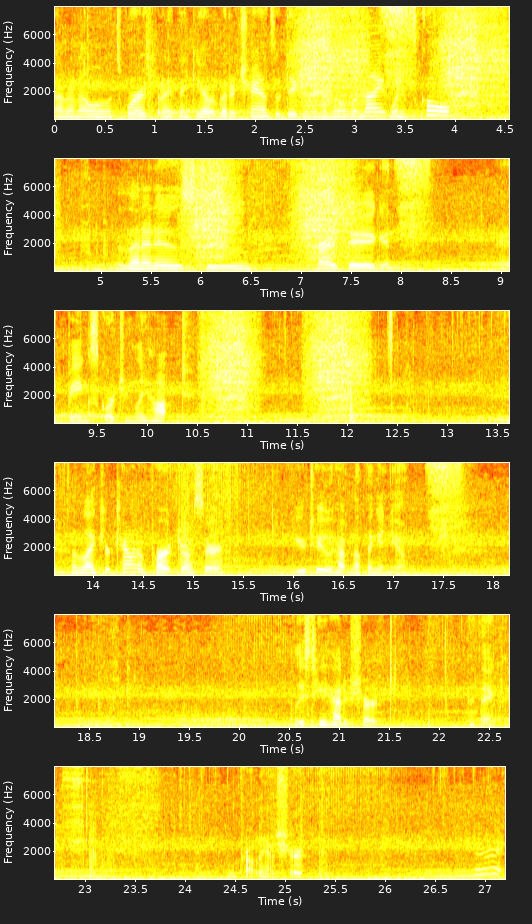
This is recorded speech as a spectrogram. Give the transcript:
I don't know what's worse, but I think you have a better chance of digging in the middle of the night when it's cold than it is to try to dig and it being scorchingly hot. And like your counterpart, Dresser, you too have nothing in you. At least he had a shirt, I think. He probably had a shirt. Alright,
